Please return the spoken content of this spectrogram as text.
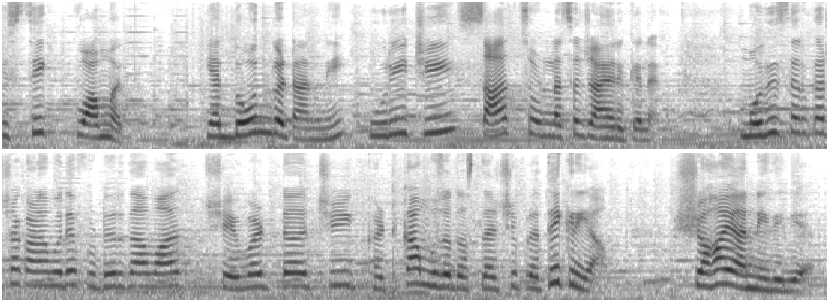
इस्तिक्वामत या दोन गटांनी पुरीची साथ सोडल्याचं जाहीर केलंय. मोदी सरकारच्या काळामध्ये फुटीरतावाद शेवटची खटका मुजत असल्याची प्रतिक्रिया शहा यांनी दिली आहे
